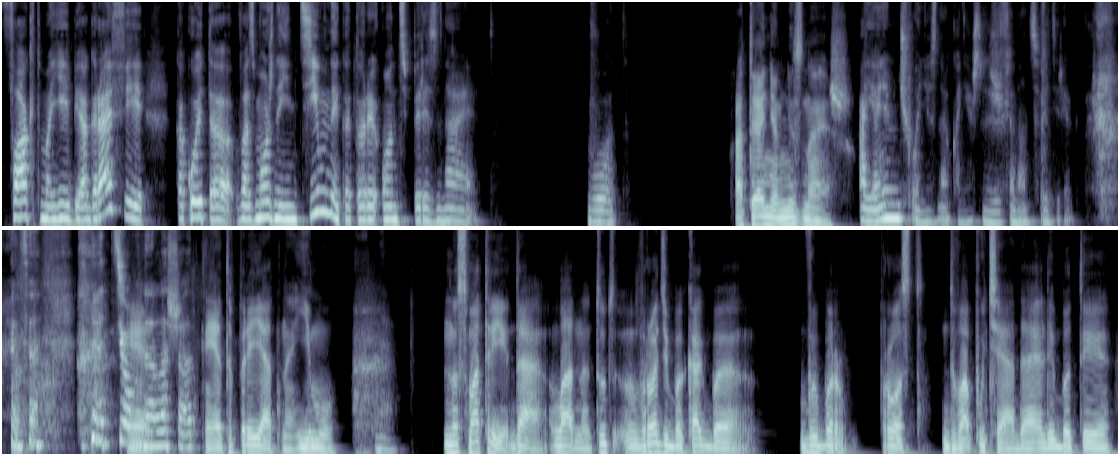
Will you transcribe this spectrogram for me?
факт моей биографии, какой-то, возможно, интимный, который он теперь знает. Вот. А ты о нем не знаешь. А я о нем ничего не знаю, конечно же, финансовый директор. Это темная лошадка. Это приятно ему. Да. Ну смотри, да, ладно, тут вроде бы как бы выбор прост, два путя, да, либо ты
